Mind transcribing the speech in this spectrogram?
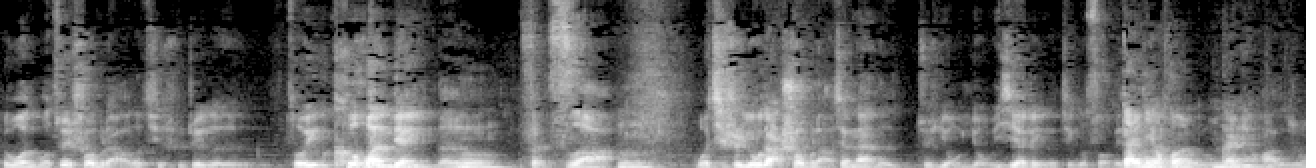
我我最受不了的，其实这个作为一个科幻电影的嗯。粉丝啊，嗯，我其实有点受不了现在的，就是有有一些这个这个所谓的概念化嗯。概念化的这种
